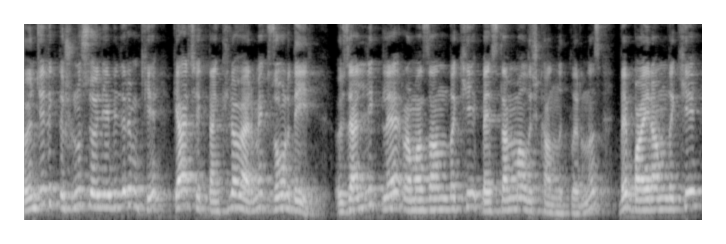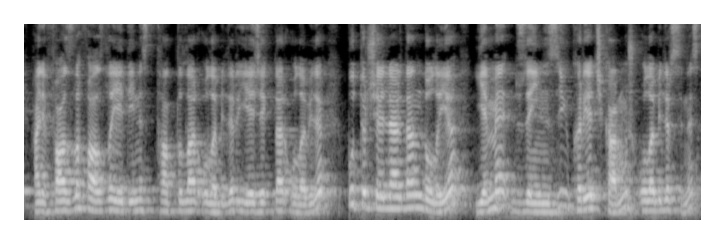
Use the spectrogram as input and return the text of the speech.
Öncelikle şunu söyleyebilirim ki gerçekten kilo vermek zor değil. Özellikle Ramazan'daki beslenme alışkanlıklarınız ve bayramdaki hani fazla fazla yediğiniz tatlılar olabilir, yiyecekler olabilir. Bu tür şeylerden dolayı yeme düzeyinizi yukarıya çıkarmış olabilirsiniz.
